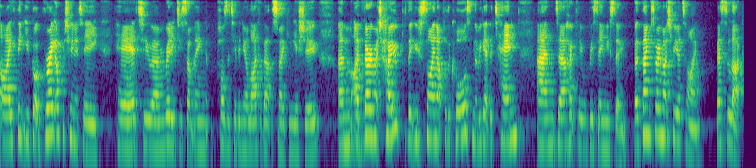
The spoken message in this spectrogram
I think you've got a great opportunity here to um, really do something positive in your life about the smoking issue. Um, I very much hope that you sign up for the course and that we get the 10, and uh, hopefully, we'll be seeing you soon. But thanks very much for your time. Best of luck.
